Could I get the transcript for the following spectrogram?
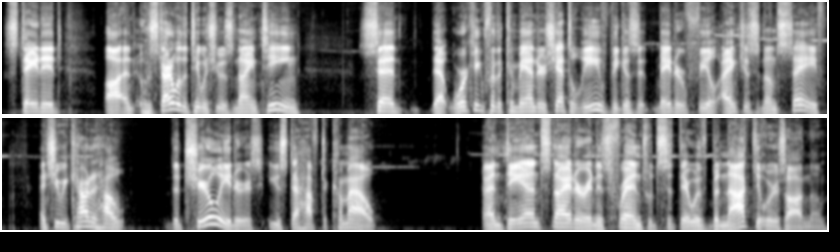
stated, uh, who started with the team when she was 19, said that working for the Commanders, she had to leave because it made her feel anxious and unsafe. And she recounted how the cheerleaders used to have to come out, and Dan Snyder and his friends would sit there with binoculars on them,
